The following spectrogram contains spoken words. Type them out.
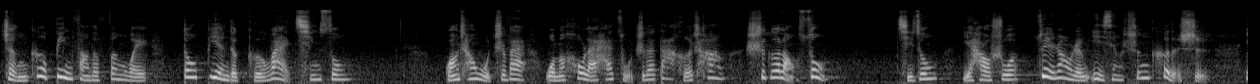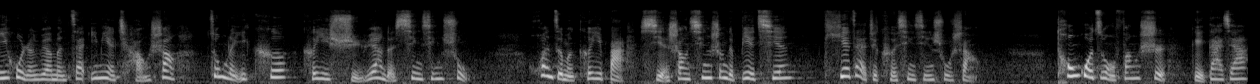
整个病房的氛围都变得格外轻松。广场舞之外，我们后来还组织了大合唱、诗歌朗诵。其中，也好说最让人印象深刻的是，医护人员们在一面墙上种了一棵可以许愿的信心树，患者们可以把写上心声的便签贴在这棵信心树上。通过这种方式，给大家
